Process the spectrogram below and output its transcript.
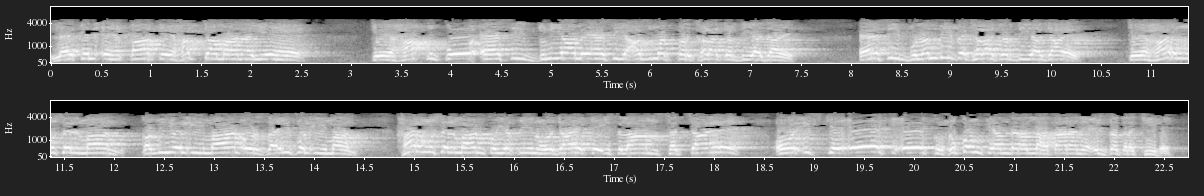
لیکن احقاق حق کا معنی یہ ہے کہ حق کو ایسی دنیا میں ایسی عظمت پر کھڑا کر دیا جائے، ایسی بلندی پہ کھڑا کر دیا جائے کہ ہر مسلمان قوی الایمان اور ضعیف الایمان، ہر مسلمان کو یقین ہو جائے کہ اسلام سچا ہے اور اس کے ایک ایک حکم کے اندر اللہ تعالیٰ نے عزت رکھی ہے۔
